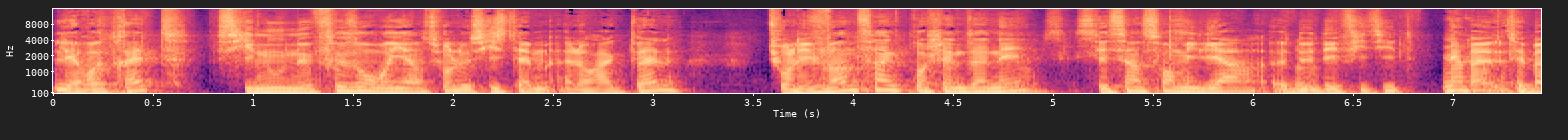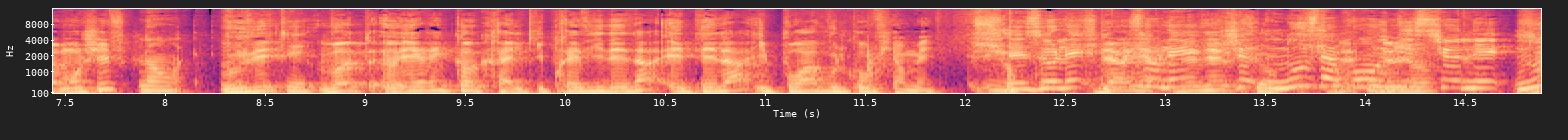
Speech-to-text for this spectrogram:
les retraites, si nous ne faisons rien sur le système à l'heure actuelle, sur les 25 prochaines années, c'est 500 milliards de déficit. Euh, c'est pas mon chiffre? Non, vous êtes, votre Éric Coquerel qui présidait ça était là, il pourra vous le confirmer. Désolé, Derrière- désolé, je- nous sur- avons auditionné, nous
